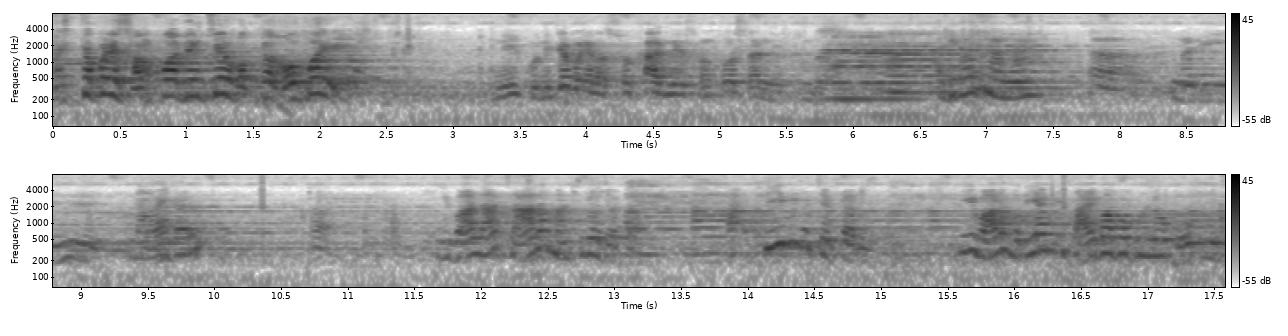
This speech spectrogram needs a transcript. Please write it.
కష్టపడి సంపాదించే ఒక్క రూపాయి నీకు నిజమైన సుఖాన్ని సంతోషాన్ని ఇస్తుంది? అది కాదు మరి గారు ఇవాళ చాలా మంచి రోజు అట. టీవీలో చెప్పారు. ఇవాళ ఉదయాన్నే సాయిబాబా గుళ్ళో గోపూజ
